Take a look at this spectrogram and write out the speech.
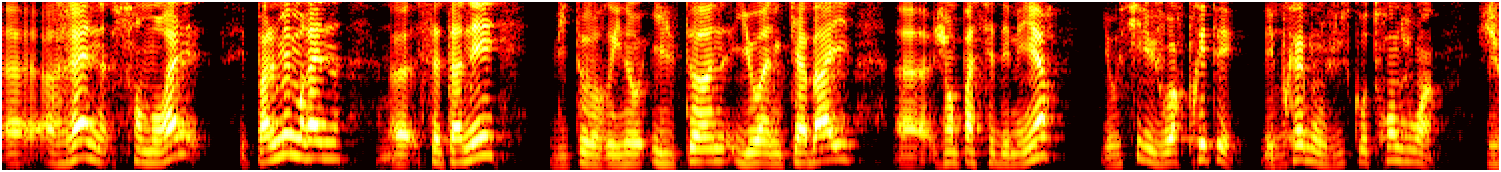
Rennes sans Morel, c'est pas le même Rennes. Mm. Cette année, Vitorino Hilton, Johan Cabaye, euh, j'en passais des meilleurs. Il y a aussi les joueurs prêtés. Les Mm. prêts vont jusqu'au 30 juin. Je,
